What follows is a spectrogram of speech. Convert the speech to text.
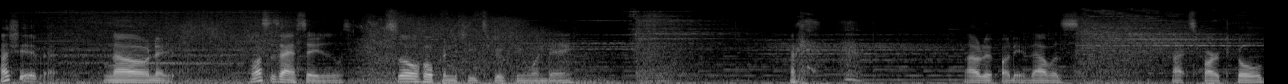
Actually, no, no. Unless it's Anastasia's. So hoping she'd spook me one day. Okay. that would be funny if that was that sparked gold.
